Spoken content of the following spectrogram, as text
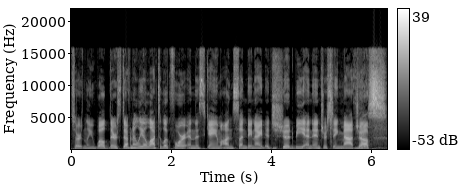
Certainly. Well, there's definitely a lot to look for in this game on Sunday night. It should be an interesting matchup. Yes.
